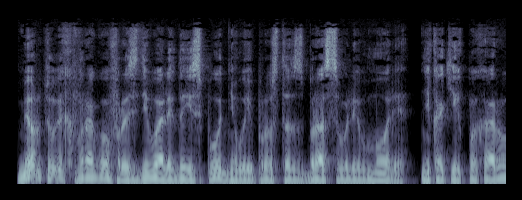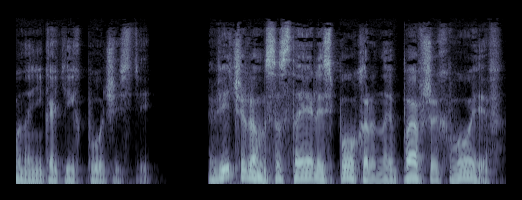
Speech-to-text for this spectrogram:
Мертвых врагов раздевали до исподнего и просто сбрасывали в море. Никаких похорон и никаких почестей. Вечером состоялись похороны павших воев.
